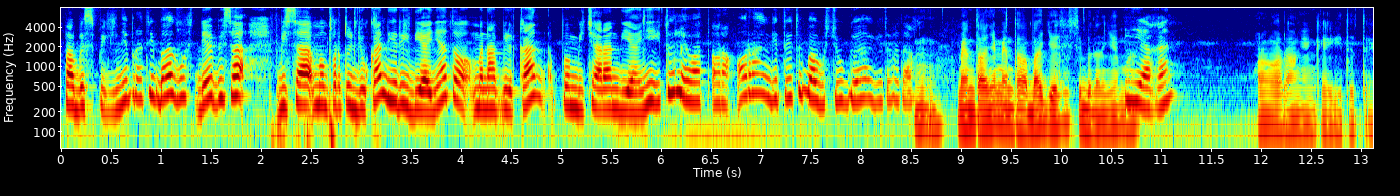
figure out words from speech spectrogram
public speakingnya berarti bagus. Dia bisa bisa mempertunjukkan diri dianya atau menampilkan pembicaraan dianya itu lewat orang-orang gitu. Itu bagus juga gitu kata aku. Hmm, mentalnya mental baja sih sebenarnya mah Iya kan? orang-orang yang kayak gitu teh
